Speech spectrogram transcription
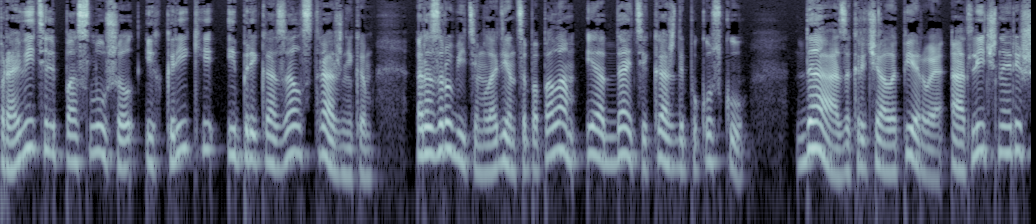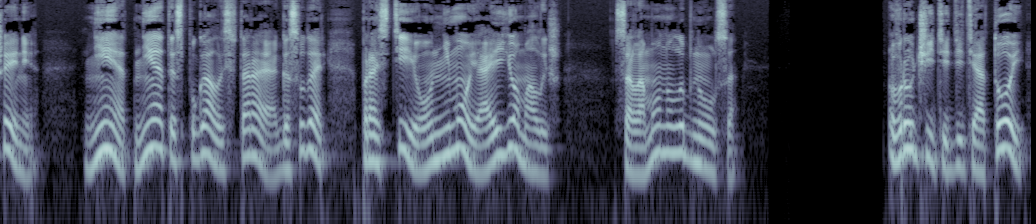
Правитель послушал их крики и приказал стражникам «Разрубите младенца пополам и отдайте каждый по куску». «Да», — закричала первая, — «отличное решение». «Нет, нет», — испугалась вторая, — «государь, прости, он не мой, а ее малыш». Соломон улыбнулся. «Вручите дитя той,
